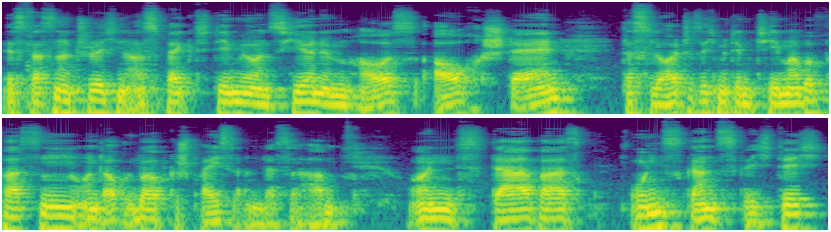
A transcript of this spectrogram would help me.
ist das natürlich ein Aspekt, den wir uns hier in dem Haus auch stellen, dass Leute sich mit dem Thema befassen und auch überhaupt Gesprächsanlässe haben. Und da war es uns ganz wichtig,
